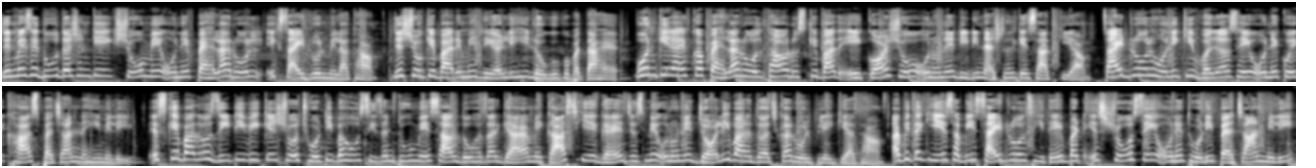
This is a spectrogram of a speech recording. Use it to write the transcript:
जिनमें से दूरदर्शन के एक शो में उन्हें पहला रोल एक साइड रोल मिला था, जिस शो के बारे में रियरली ही लोगों को पता है। वो उनकी लाइफ का पहला रोल था और उसके बाद एक और शो उन्होंने डीडी नेशनल के साथ किया। साइड रोल होने की वजह से उन्हें कोई खास पहचान नहीं मिली। इसके बाद वो जी टीवी के शो छोटी बहू सीज़न टू में साल 2011 में कास्ट किए गए, जिसमें उन्होंने जॉली भारद्वाज का रोल प्ले किया था। अभी तक ये सभी साइड रोल्स ही थे बट इस शो से उन्हें थोड़ी पहचान मिली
